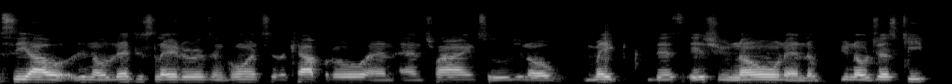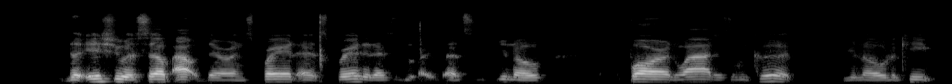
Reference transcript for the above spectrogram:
see our, you know, legislators and going to the Capitol and and trying to, you know, make this issue known and the, you know, just keep the issue itself out there and spread and spread it as as you know far and wide as we could, you know, to keep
